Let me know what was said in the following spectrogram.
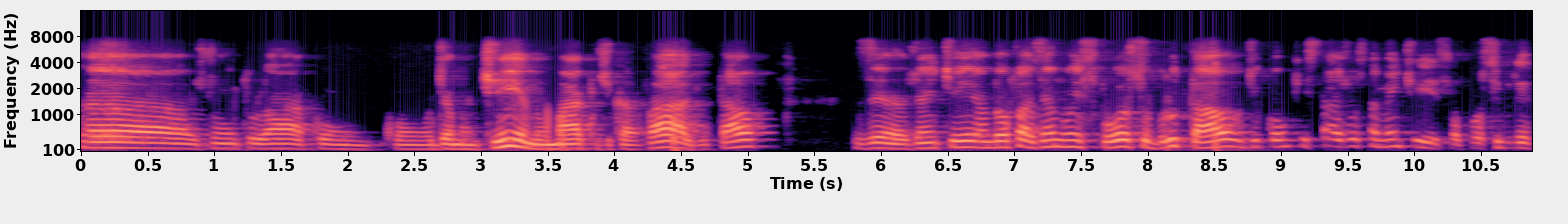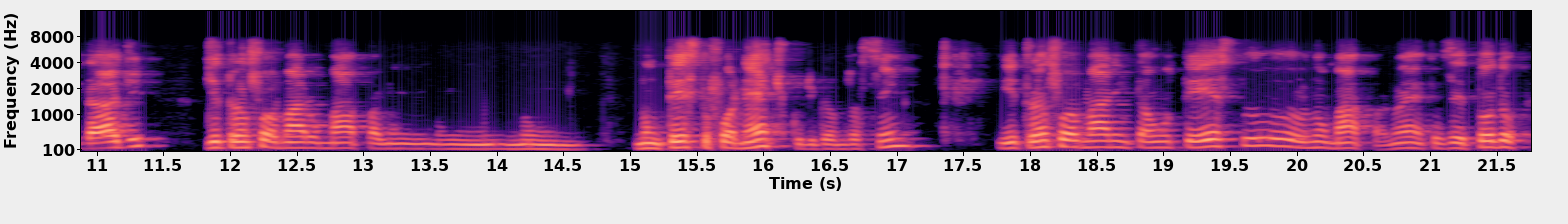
uh, junto lá com, com o Diamantino, o Marcos de Carvalho e tal. Dizer, a gente andou fazendo um esforço brutal de conquistar justamente isso, a possibilidade de transformar o mapa num, num, num texto fonético, digamos assim, e transformar então o texto no mapa, não é? Quer dizer, todo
